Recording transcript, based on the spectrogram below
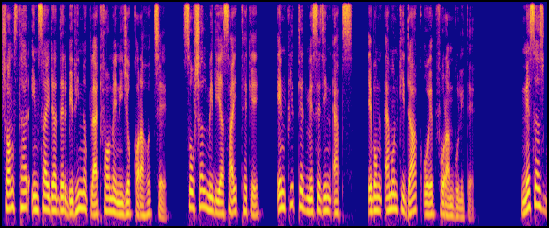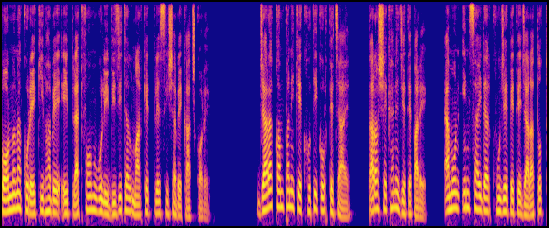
সংস্থার ইনসাইডারদের বিভিন্ন প্ল্যাটফর্মে নিয়োগ করা হচ্ছে, সোশ্যাল মিডিয়া সাইট থেকে, এনক্রিপ্টেড মেসেজিং অ্যাপস এবং এমনকি ডার্ক ওয়েব ফোরামগুলিতে। নেসাস বর্ণনা করে কীভাবে এই প্ল্যাটফর্মগুলি ডিজিটাল মার্কেটপ্লেস হিসাবে কাজ করে। যারা কোম্পানিকে ক্ষতি করতে চায়, তারা সেখানে যেতে পারে, এমন ইনসাইডার খুঁজে পেতে যারা তথ্য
